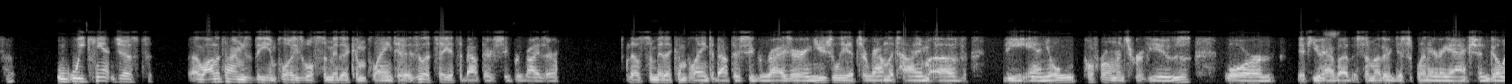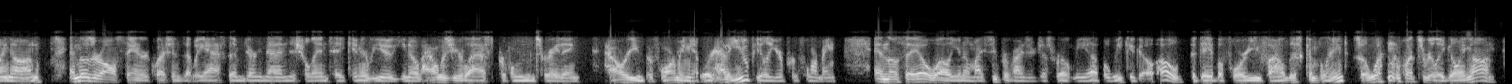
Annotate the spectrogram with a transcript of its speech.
we can't just a lot of times the employees will submit a complaint. Let's say it's about their supervisor. They'll submit a complaint about their supervisor, and usually it's around the time of the annual performance reviews or if you have other, some other disciplinary action going on. And those are all standard questions that we ask them during that initial intake interview. You know, how was your last performance rating? How are you performing it? Or how do you feel you're performing? And they'll say, oh, well, you know, my supervisor just wrote me up a week ago. Oh, the day before you filed this complaint? So what, what's really going on?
